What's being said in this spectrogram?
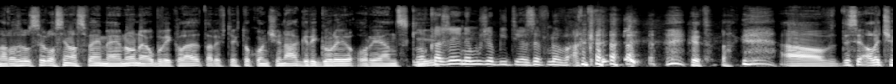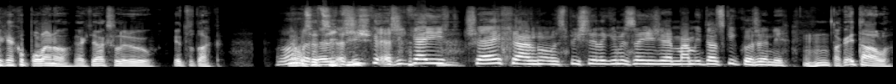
Narazil si vlastně na své jméno, neobvykle, tady v těchto končinách Grigory Orianský. No, každý nemůže být Josef Novák. je to tak. A ty jsi ale Čech jako poleno, jak tě jak sleduju. Je to tak? No, Nebo se cítíš? Řík, říkají Čech a spíš si lidi myslí, že mám italský kořeny. Mm, tak Ital.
